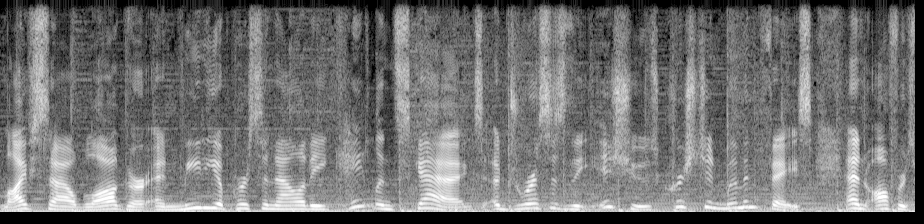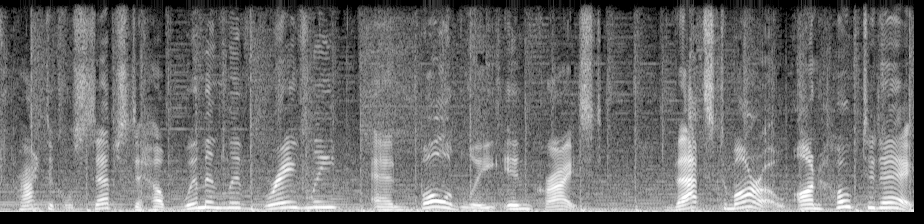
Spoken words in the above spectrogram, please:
Lifestyle blogger and media personality Caitlin Skaggs addresses the issues Christian women face and offers practical steps to help women live bravely and boldly in Christ. That's tomorrow on Hope Today.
